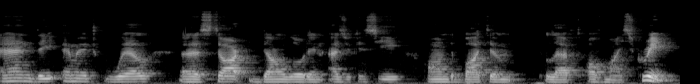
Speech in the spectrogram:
and the image will uh, start downloading as you can see on the bottom left of my screen.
